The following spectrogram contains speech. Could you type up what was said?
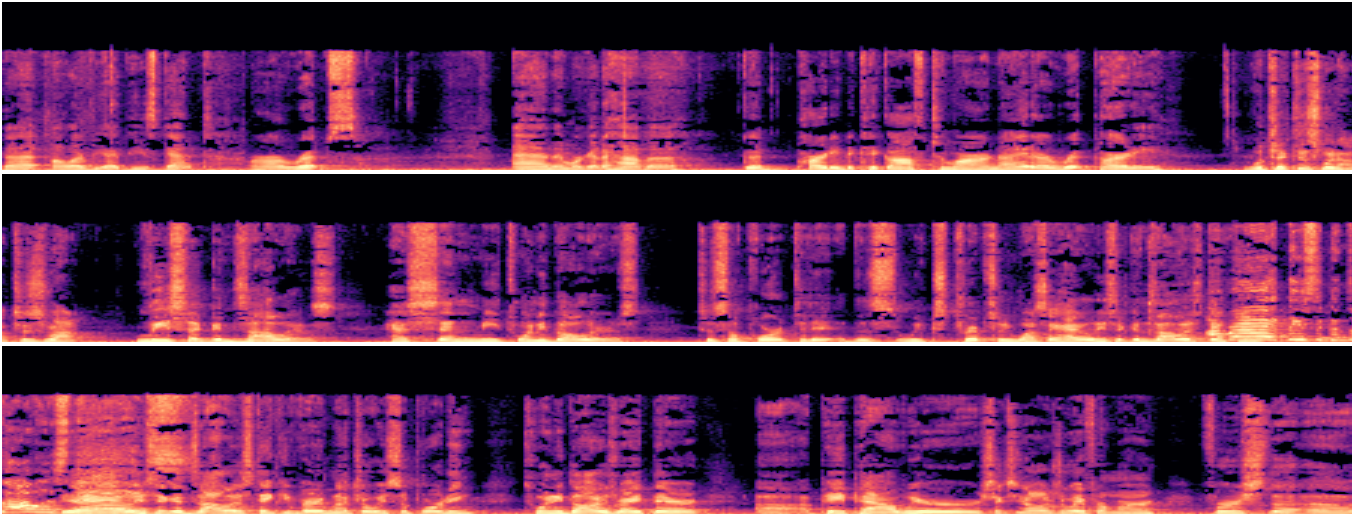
that all our VIPs get, or our RIPs. And then we're gonna have a good party to kick off tomorrow night, our RIP party. Well, check this one out. Check this one out. Lisa Gonzalez has sent me twenty dollars to support today this week's trip. So you want to say hi to Lisa Gonzalez? Thank All you. right, Lisa Gonzalez. Yeah, thanks. Lisa Gonzalez, thank you very much. Always supporting twenty dollars right there. Uh, PayPal. We're sixty dollars away from our first uh, uh,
